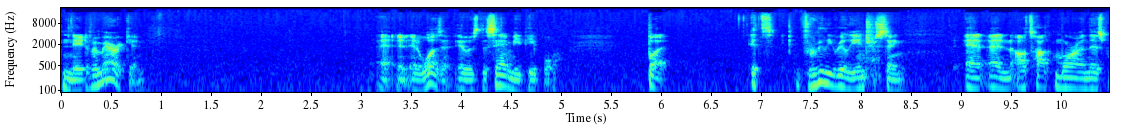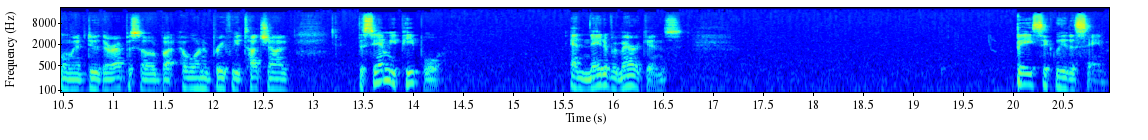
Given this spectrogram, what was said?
Native American. And it wasn't, it was the Sami people. But it's really, really interesting. And, and I'll talk more on this when we do their episode, but I want to briefly touch on the Sami people and Native Americans basically the same.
